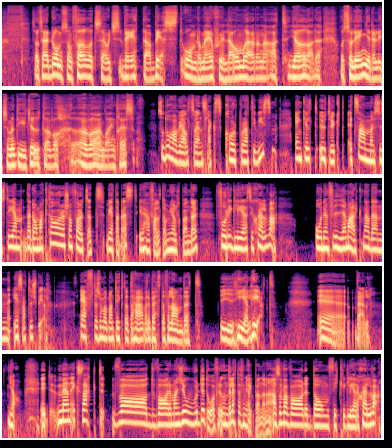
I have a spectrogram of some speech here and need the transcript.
så att säga de som förutsågs veta bäst om de enskilda områdena att göra det. Och så länge det liksom inte gick ut över, över andra intressen. Så då har vi alltså en slags korporativism, enkelt uttryckt ett samhällssystem där de aktörer som förutsätts veta bäst, i det här fallet om mjölkbönder, får reglera sig själva och den fria marknaden är satt ur spel. Eftersom att man tyckte att det här var det bästa för landet i helhet. Eh, väl? Ja. Eh, men exakt vad var det man gjorde då för att underlätta för mjölkbönderna? Alltså vad var det de fick reglera själva?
